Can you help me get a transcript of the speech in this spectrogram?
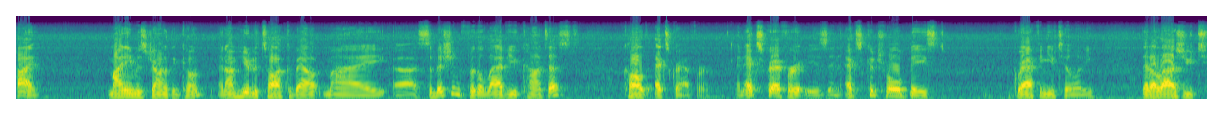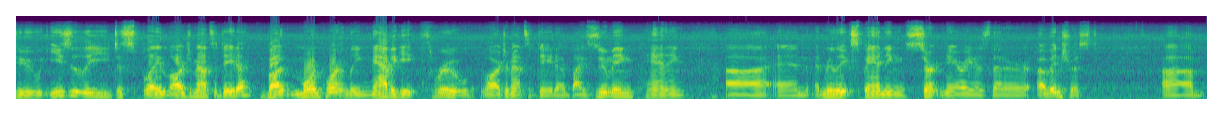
Hi, my name is Jonathan Cohn, and I'm here to talk about my uh, submission for the LabVIEW contest called XGrapher. And XGrapher is an XControl based graphing utility that allows you to easily display large amounts of data, but more importantly, navigate through large amounts of data by zooming, panning, uh, and, and really expanding certain areas that are of interest. Um,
